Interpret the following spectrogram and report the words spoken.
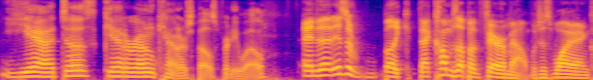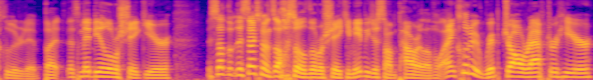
Yeah, it does get around counterspells pretty well. and that is a like that comes up a fair amount, which is why I included it. But that's maybe a little shakier. This other, this next one's also a little shaky, maybe just on power level. I included Ripjaw Raptor here.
